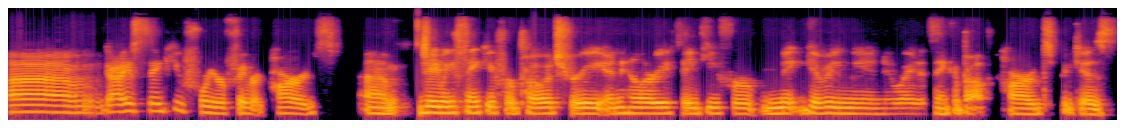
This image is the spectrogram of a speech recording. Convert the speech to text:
um, guys, thank you for your favorite cards. Um, Jamie, thank you for poetry. And Hillary, thank you for giving me a new way to think about the cards because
